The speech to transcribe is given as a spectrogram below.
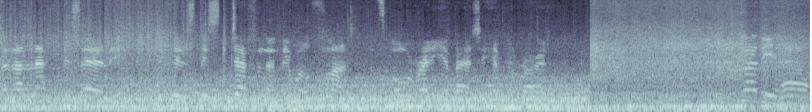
that I left this early because this definitely will flood. It's already about to hit the road. Bloody hell.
